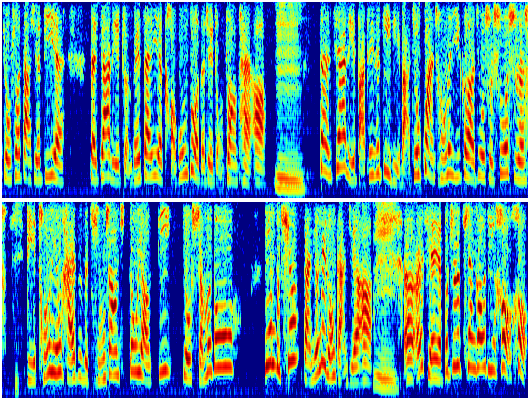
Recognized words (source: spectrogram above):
就是说大学毕业，在家里准备待业考工作的这种状态啊。嗯但家里把这个弟弟吧，就惯成了一个，就是说是比同龄孩子的情商都要低，就什么都拎不清，感觉那种感觉啊。嗯呃，而且也不知天高地厚厚，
